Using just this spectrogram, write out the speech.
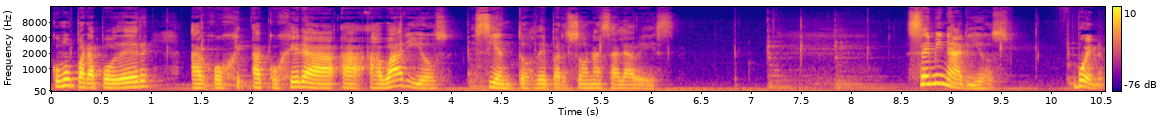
como para poder acoger, a varios cientos de personas a la vez. Seminarios. Bueno,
